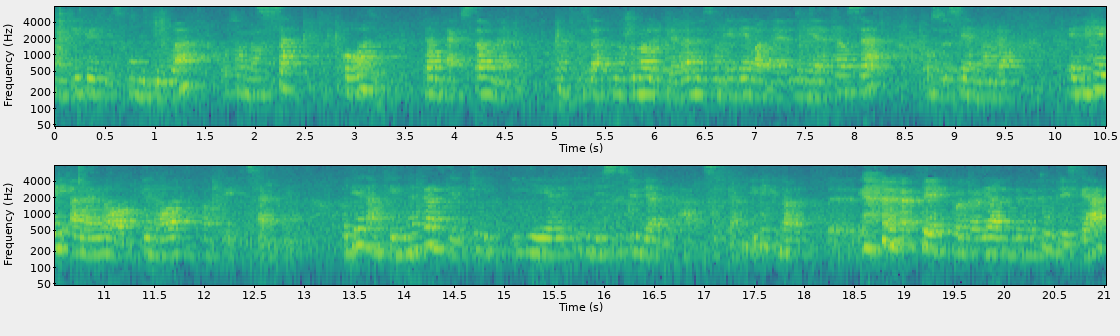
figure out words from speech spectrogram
tenke kritisk om noe. Og så har man sett på de tekstene, rett og slett nasjonale prøvene som elevene leverer fra seg. Og så ser man da er det høy eller lav grad av kritisk tenkning. Og det de finner frem til i, i, i disse studiene her, sikkert vi kunne pekt på når det gjelder det metodiske her,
